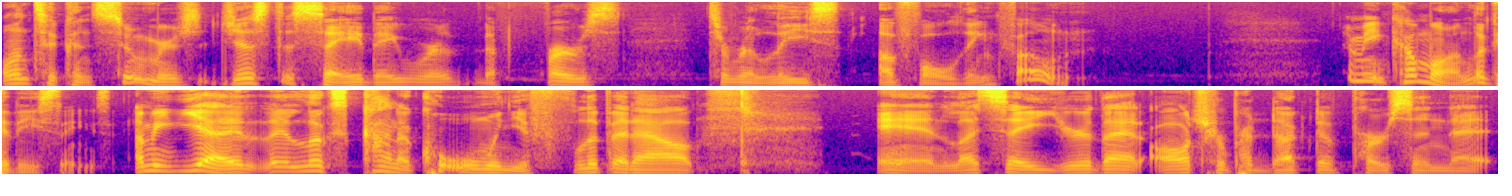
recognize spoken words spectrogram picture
onto consumers just to say they were the first to release a folding phone. I mean, come on, look at these things. I mean, yeah, it, it looks kind of cool when you flip it out. And let's say you're that ultra productive person that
